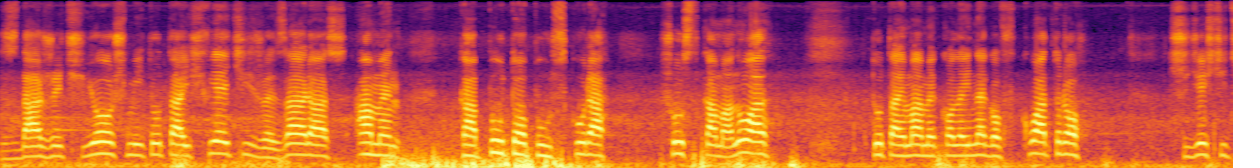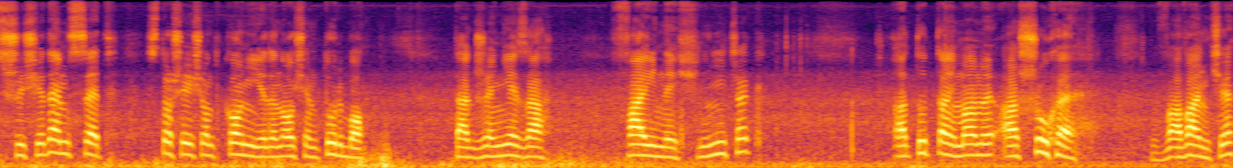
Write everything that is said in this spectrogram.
zdarzyć. Już mi tutaj świeci, że zaraz. Amen. Kaputo, półskóra, szóstka manual. Tutaj mamy kolejnego w Quattro 33700, 160 koni, 1.8 turbo. Także nie za fajny silniczek. A tutaj mamy aszuchę w awancie.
